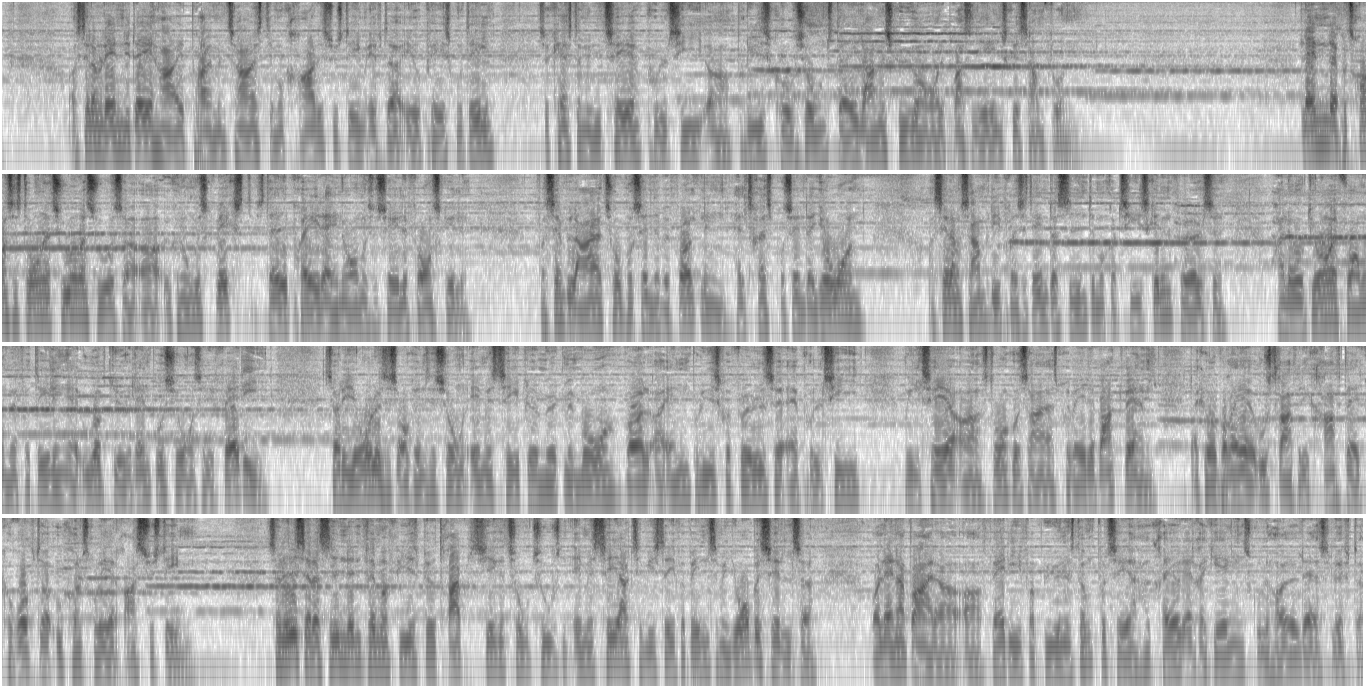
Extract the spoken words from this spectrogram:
og selvom landet i dag har et parlamentarisk demokratisk system efter europæisk model, så kaster militær, politi og politisk korruption stadig lange skygger over det brasilianske samfund. Landet er på trods af store naturressourcer og økonomisk vækst stadig præget af enorme sociale forskelle. For eksempel ejer 2% af befolkningen 50% af jorden, og selvom samtlige præsidenter siden demokratiets genindførelse har lovet jordreformer med fordeling af uopdyrket landbrugsjord til de fattige, så er de jordløses organisation MST blevet mødt med mor, vold og anden politisk forfølgelse af politi, militær og storgodsejers private vagtværn, der kan operere ustraffet i kraft af et korrupt og ukontrolleret retssystem. Således er der siden 1985 blevet dræbt ca. 2.000 MST-aktivister i forbindelse med jordbesættelser, hvor landarbejdere og fattige fra byernes slumkvarterer har krævet, at regeringen skulle holde deres løfter.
